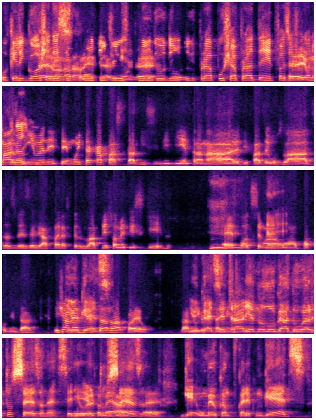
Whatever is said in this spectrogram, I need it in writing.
Porque ele gosta É, desse ponto frente, é, invertido do- pra puxar pra dentro, fazer a É, e o jogada por ali. Mazinho ele tem muita capacidade de, de- entrar na área, de fazer os lados, às vezes ele aparece pelo lado, principalmente o esquerdo. Hum. É, pode ser uma, É. uma oportunidade. E já E me o Guedes- adiantando, Rafael. E o Guedes entraria no lugar do Wellington César, né? Seria Sim, o Wellington César. é. O meio campo ficaria com Guedes,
